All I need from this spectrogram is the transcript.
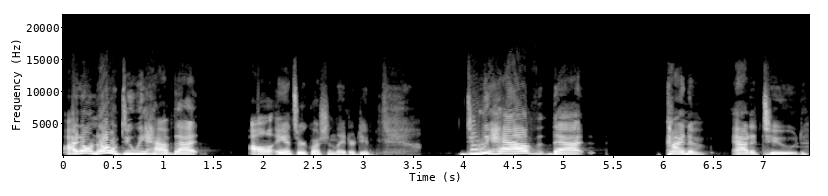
I don't know. Do we have that? I'll answer your question later, dude. Do we have that kind of attitude.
